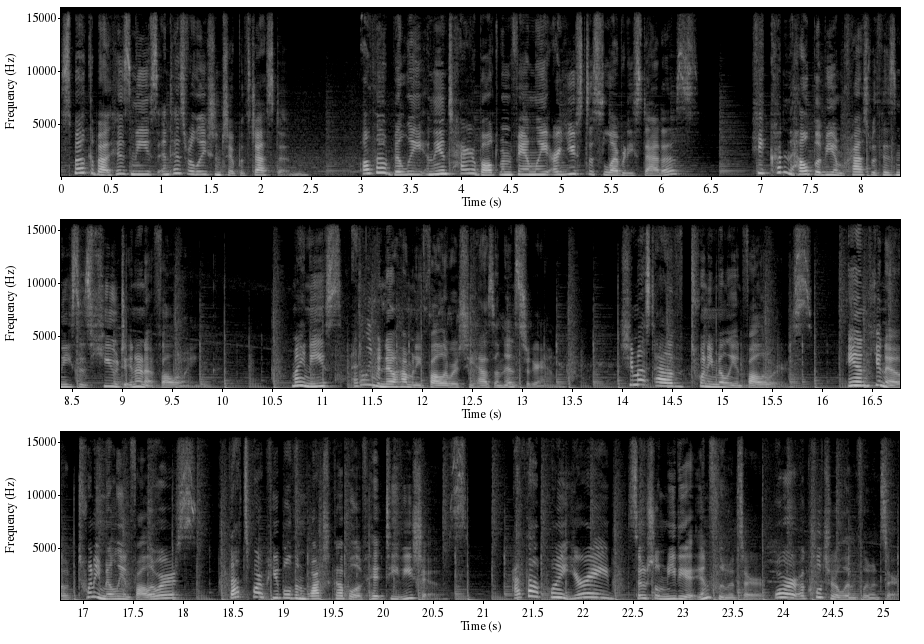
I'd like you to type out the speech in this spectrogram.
spoke about his niece and his relationship with Justin. Although Billy and the entire Baldwin family are used to celebrity status, he couldn't help but be impressed with his niece's huge internet following. My niece, I don't even know how many followers she has on Instagram. She must have 20 million followers. And, you know, 20 million followers? That's more people than watch a couple of hit TV shows. At that point, you're a social media influencer or a cultural influencer.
